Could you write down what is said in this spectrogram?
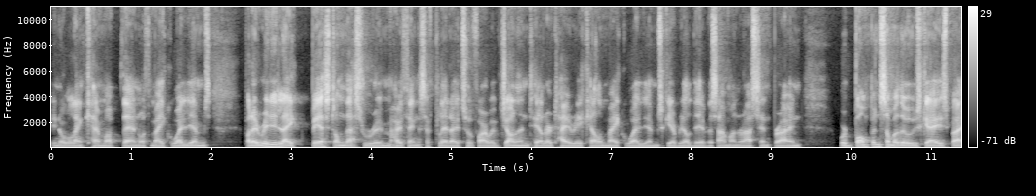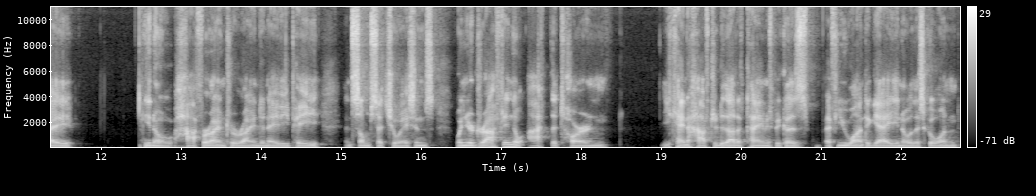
you know, link him up then with Mike Williams. But I really like, based on this room, how things have played out so far with Jonathan Taylor, Tyreek Hill, Mike Williams, Gabriel Davis, Amon-Ra St. Brown. We're bumping some of those guys by, you know, half a round to round in ADP in some situations. When you're drafting, though, at the turn, you kind of have to do that at times because if you want a guy, you know, that's going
